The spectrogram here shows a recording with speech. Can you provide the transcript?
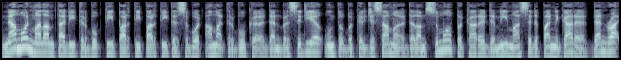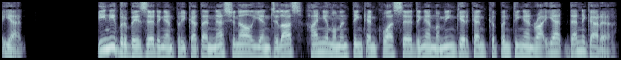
Namun malam tadi terbukti parti-parti tersebut amat terbuka dan bersedia untuk bekerjasama dalam semua perkara demi masa depan negara dan rakyat. Ini berbeza dengan Perikatan Nasional yang jelas hanya mementingkan kuasa dengan meminggirkan kepentingan rakyat dan negara.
